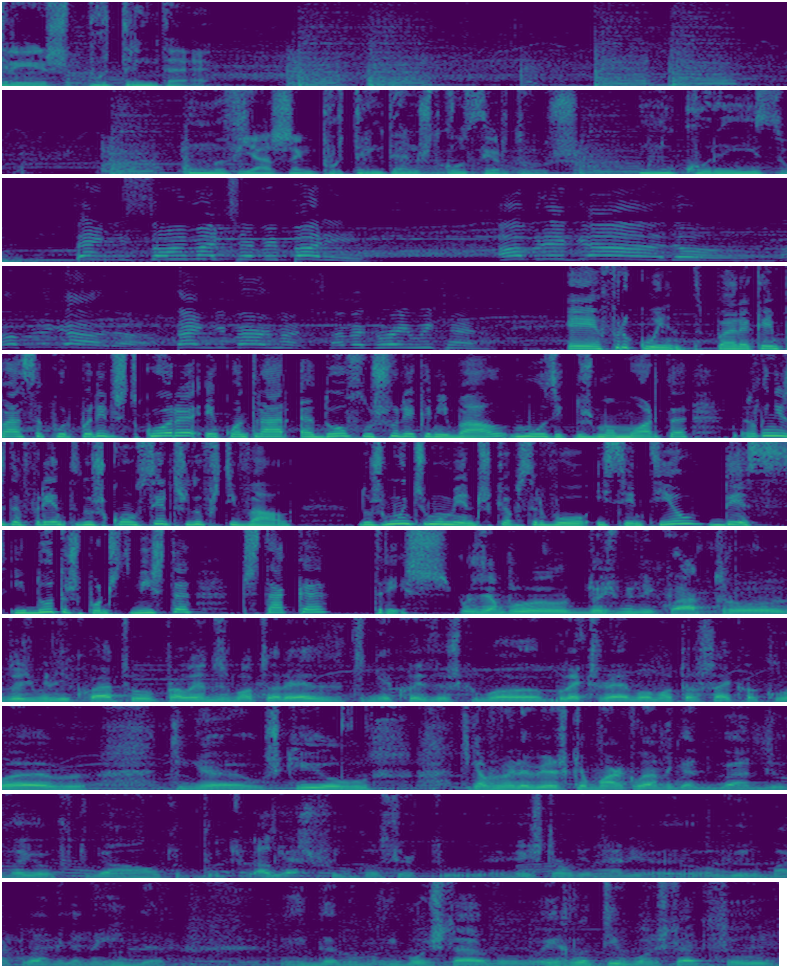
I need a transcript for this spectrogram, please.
3 por 30 Uma viagem por 30 anos de concertos no Coraíso. Thank you so much, everybody. Obrigado. Obrigada. Thank you very much. Have a great weekend. É frequente para quem passa por Paredes de Cora encontrar Adolfo Luxúria Canibal, músico dos Mão Morta, nas linhas da frente dos concertos do festival. Dos muitos momentos que observou e sentiu, desse e de outros pontos de vista, destaca três. Por exemplo, 2004, 2004 para além dos Motorhead, tinha coisas como a Black Rebel Motorcycle Club, tinha os Kills, tinha a primeira vez que a Mark Lanigan Band veio a Portugal, que, que, aliás foi um concerto extraordinário, ouvir o Mark Lanigan ainda, ainda em bom estado, em relativo bom estado de saúde.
